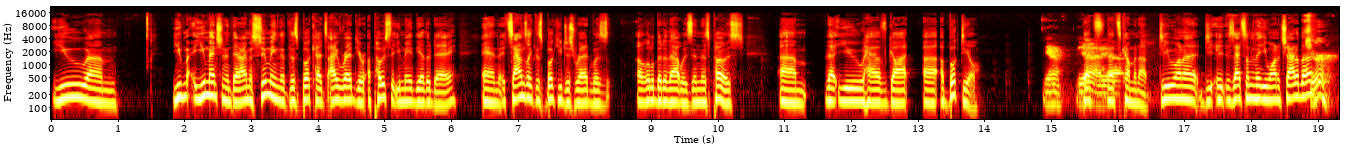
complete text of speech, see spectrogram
you um you you mentioned it there i'm assuming that this book had i read your a post that you made the other day and it sounds like this book you just read was a little bit of that was in this post um that you have got uh, a book deal Yeah, yeah, that's yeah. that's coming up do you want to is that something that you want to chat about Sure.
